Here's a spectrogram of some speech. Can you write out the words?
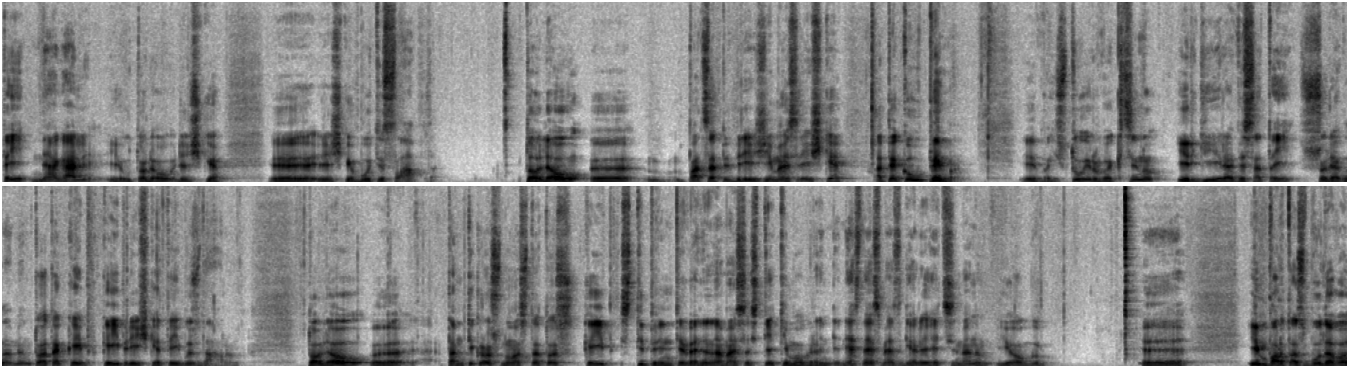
Tai negali jau toliau, reiškia, reiškia būti slapta. Toliau pats apibrėžimas reiškia apie kaupimą vaistų ir vakcinų irgi yra visa tai sureglamentuota, kaip, kaip reiškia tai bus daroma. Toliau tam tikros nuostatos, kaip stiprinti vadinamasias tiekimo grandinės, nes mes gerai atsimenam, jog e, importas būdavo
